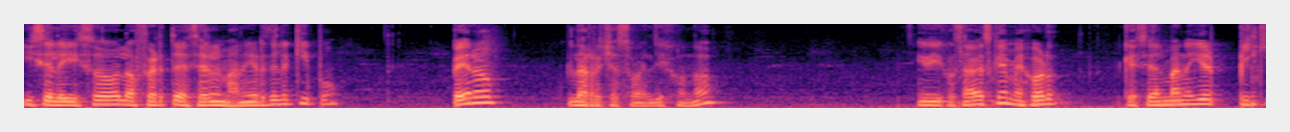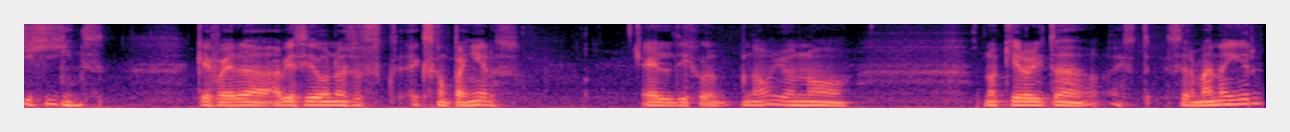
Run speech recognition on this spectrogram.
y se le hizo la oferta de ser el manager del equipo, pero la rechazó. Él dijo no. Y dijo, ¿sabes qué? Mejor que sea el manager Pinky Higgins, que fuera, había sido uno de sus ex compañeros. Él dijo, no, yo no, no quiero ahorita este, ser manager,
